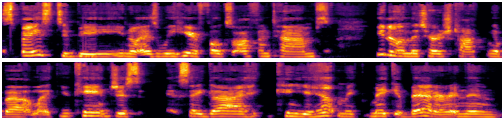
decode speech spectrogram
space to be, you know, as we hear folks oftentimes, you know, in the church talking about like, you can't just say, God, can you help me make it better and then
